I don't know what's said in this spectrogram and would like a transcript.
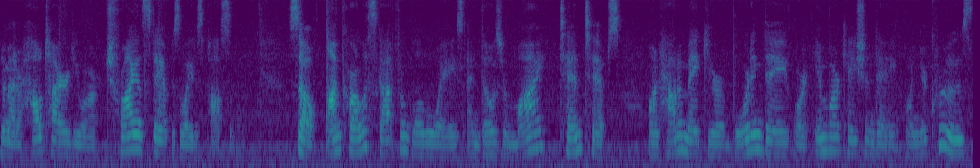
no matter how tired you are. Try and stay up as late as possible. So, I'm Karla Scott from Global Ways, and those are my 10 tips on how to make your boarding day or embarkation day on your cruise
